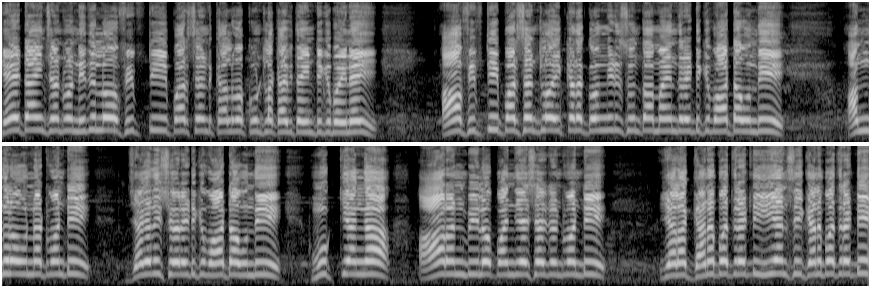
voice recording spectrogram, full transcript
కేటాయించినటువంటి నిధుల్లో ఫిఫ్టీ పర్సెంట్ కల్వకుంట్ల కవిత ఇంటికి పోయినాయి. ఆ ఫిఫ్టీ పర్సెంట్లో ఇక్కడ గొంగిడి సుంతా మహేందర్ రెడ్డికి వాటా ఉంది. అందులో ఉన్నటువంటి జగదీశ్వర్ రెడ్డికి వాటా ఉంది. ముఖ్యంగా ఆర్ఎన్బిలో పనిచేసేటటువంటి ఇలా గణపతి రెడ్డి ఈఎన్సీ గణపతి రెడ్డి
